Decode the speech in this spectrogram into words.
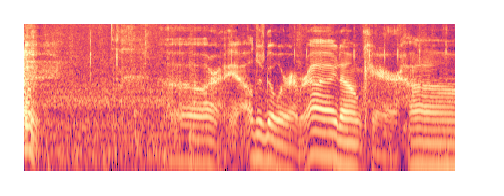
Alright, yeah, I'll just go wherever. I don't care. Um,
